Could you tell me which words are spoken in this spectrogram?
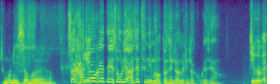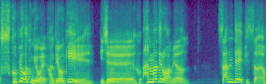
충분히 있어 보여요 자 가격에 대해서 우리 아제트님은 어떤 생각을 갖고 계세요? 지금 Scorpio 같은 경우에 가격이 이제 한마디로 하면 싼데 비싸요.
